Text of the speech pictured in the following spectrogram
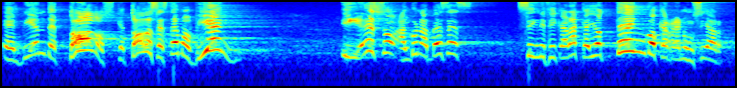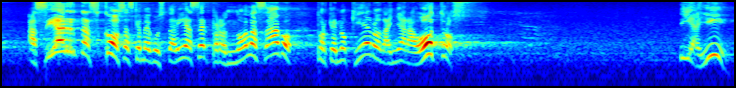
el bien de todos, que todos estemos bien. Y eso algunas veces significará que yo tengo que renunciar a ciertas cosas que me gustaría hacer, pero no las hago porque no quiero dañar a otros. Y ahí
